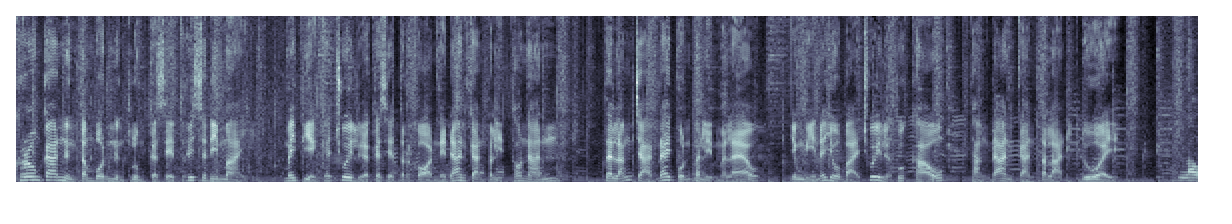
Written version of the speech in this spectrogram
โครงการหนึ่งตำบลหนึ่งกลุ่มเกษตรทฤษฎีใหม่ ไม่เพียงแค่ช่วยเหลือเกษตรกรในด้านการผลิตเท่านั้น แต่หลังจากได้ผลผลิตมาแล้ว ยังมีนโยบายช่วยเหลือพวกเขาทางด้านการตลาดอีกด้วย เรา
